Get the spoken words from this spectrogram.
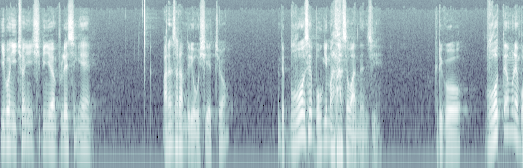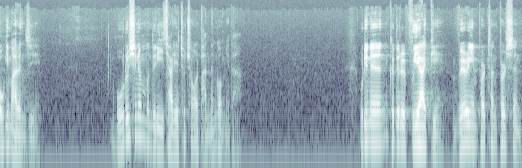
이번 2022년 블레싱에 많은 사람들이 오시겠죠. 근데 무엇에 목이 말라서 왔는지 그리고 무엇 때문에 목이 마른지 모르시는 분들이 이 자리에 초청을 받는 겁니다. 우리는 그들을 VIP, very important person,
